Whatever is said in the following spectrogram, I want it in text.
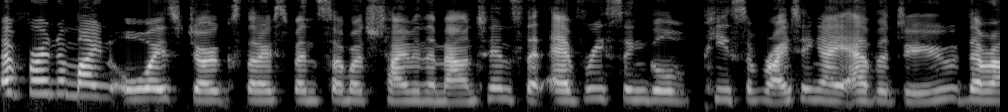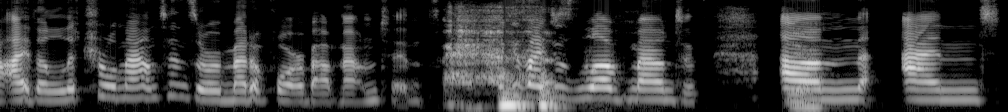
a friend of mine always jokes that I've spent so much time in the mountains that every single piece of writing I ever do there are either literal mountains or a metaphor about mountains because I just love mountains Yeah. um and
